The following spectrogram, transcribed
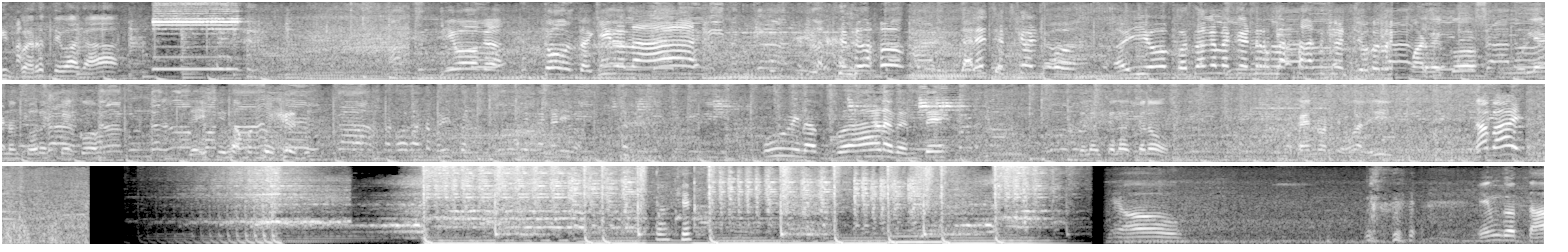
ಈಗ ಬರುತ್ತೆ ಇವಾಗ. ಇವಾಗ ತಗೀರಲ್ಲ ತಲೆ ಚಚ್ಕೊಂಡು. ಅಯ್ಯೋ ಗೊತ್ತಾಗಲ್ಲ ಕಂಡ್ರಲ್ಲ. ಅನ್ಕೊಂಡು ಜೋರ. ಮಾಡ್ಬೇಕು. ಹುಳಿ ಹಣ್ಣನ್ನು ತೋರಿಸ್ಬೇಕು. ಜೈ ಶ್ರೀರಾಮ್ ಅನ್ಬೇಕು ಹೂವಿನ ಬಾಣದಂತೆ. ಚಲೋ ಚಲೋ ಚಲೋ ಫ್ಯಾನ್ ನೋಡ್ತೀವಿ ಹೋಗಲಿ ನಾ ಬಾಯ್ ಓಕೆ ಏನ್ ಗೊತ್ತಾ?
